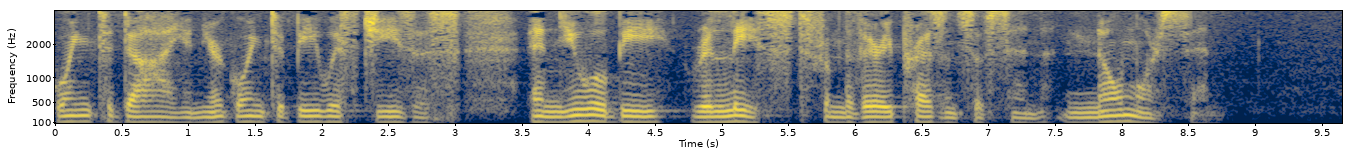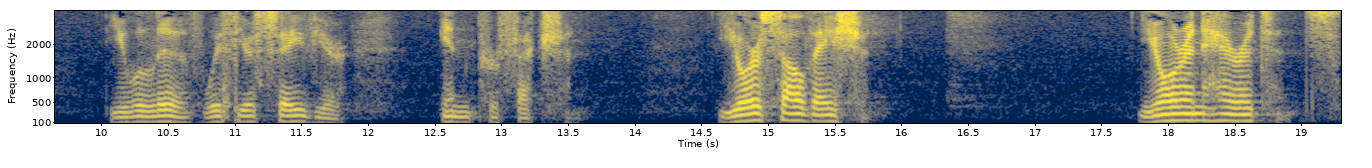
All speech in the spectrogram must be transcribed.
going to die and you're going to be with Jesus and you will be released from the very presence of sin. No more sin. You will live with your Savior in perfection. Your salvation, your inheritance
